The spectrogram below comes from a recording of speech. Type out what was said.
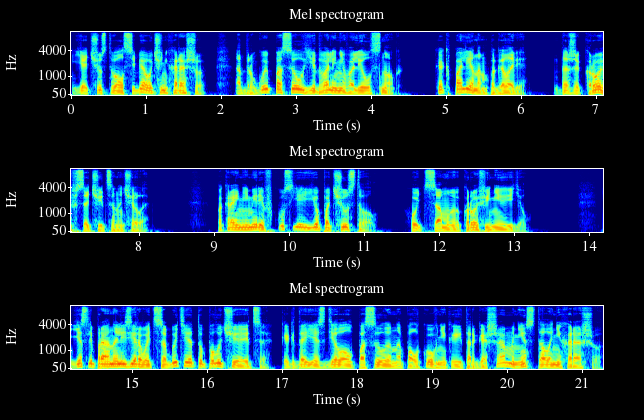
Я чувствовал себя очень хорошо, а другой посыл едва ли не валил с ног. Как поленом по голове. Даже кровь сочиться начала. По крайней мере, вкус я ее почувствовал, хоть самую кровь и не видел. Если проанализировать события, то получается, когда я сделал посылы на полковника и торгаша, мне стало нехорошо.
